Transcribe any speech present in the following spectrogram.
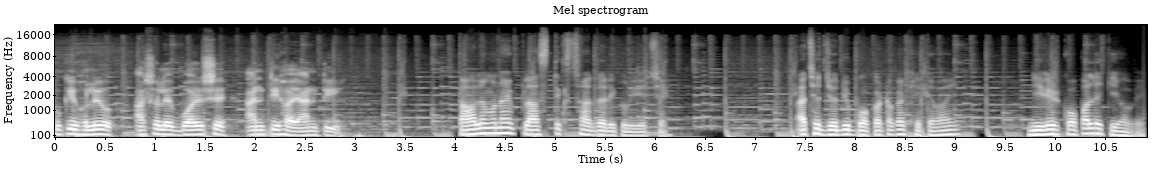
খুকি হলেও আসলে বয়সে আন্টি হয় আন্টি তাহলে মনে হয় প্লাস্টিক সার্জারি করিয়েছে। আচ্ছা যদি বকা টকা খেতে হয় নীরের কপালে কি হবে?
